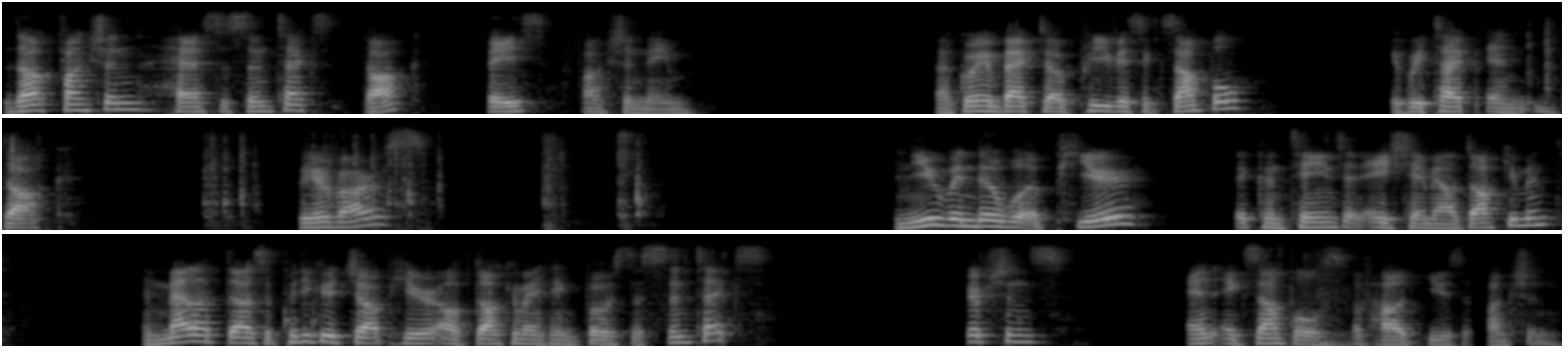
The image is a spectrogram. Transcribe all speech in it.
The doc function has the syntax doc space function name. Now going back to our previous example, if we type in doc clearvars, a new window will appear that contains an HTML document. And MATLAB does a pretty good job here of documenting both the syntax, descriptions, and examples of how to use a function.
